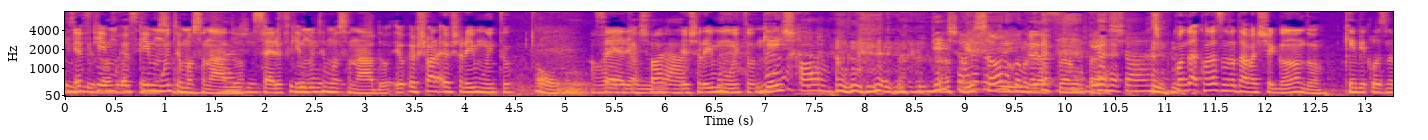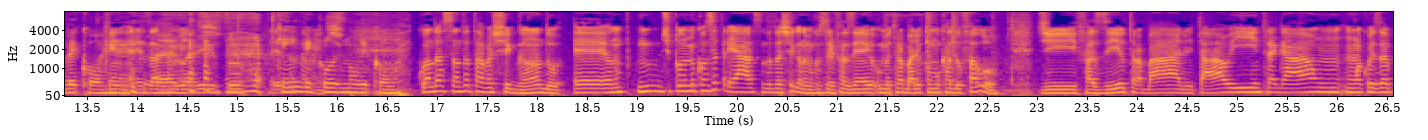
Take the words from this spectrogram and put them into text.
Esse eu fiquei, eu fiquei muito emocionado. Ai, gente, Sério, eu fiquei muito emocionado. Eu, eu, chora, eu chorei muito. Oh. Sério, eu chorei muito. Gay Não, choram. Ninguém chora. Ninguém chora quando vê a santa. Ninguém chora. quando, a, quando a Santa tava chegando. Quem vê close não vê corre. quem- né? é, exatamente. É, é isso. Quem vê Exatamente. close não vê corre. Quando a Santa tava chegando, é, eu não, não- tipo, não me concentrei. Ah, a Santa tá chegando. Eu me concentrei em fazer o meu trabalho como o Cadu falou. De fazer o trabalho e tal e entregar um- uma coisa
